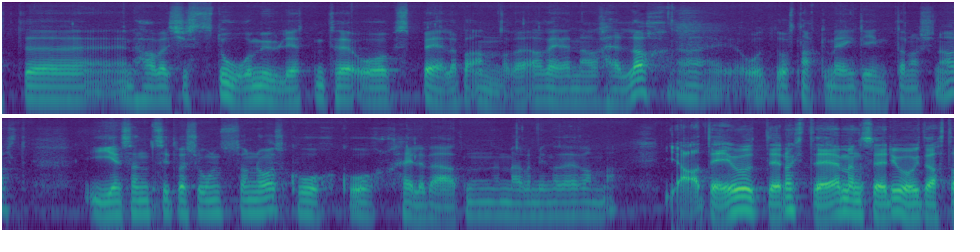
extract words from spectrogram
at uh, en har vel ikke store muligheten til å spille på andre arenaer heller? Uh, og da snakker vi egentlig internasjonalt i en sånn situasjon som nå, hvor, hvor hele verden mer eller mindre er ramma? Ja, det er jo det er nok det, men så er det jo òg at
